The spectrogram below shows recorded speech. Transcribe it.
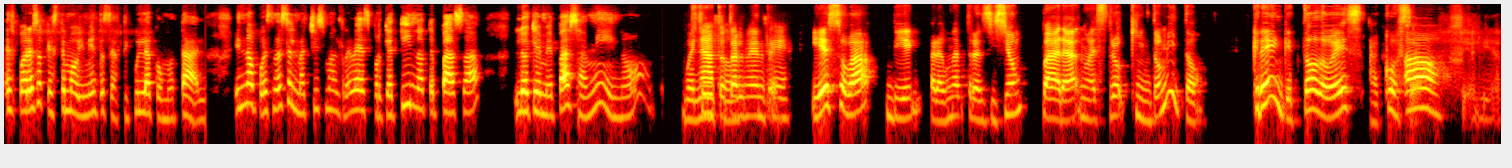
Es por eso que este movimiento se articula como tal. Y no, pues no es el machismo al revés, porque a ti no te pasa lo que me pasa a mí, ¿no? Buenazo. Sí, totalmente. Y eso va bien para una transición para nuestro quinto mito. Creen que todo es acoso. Ah, sí, es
